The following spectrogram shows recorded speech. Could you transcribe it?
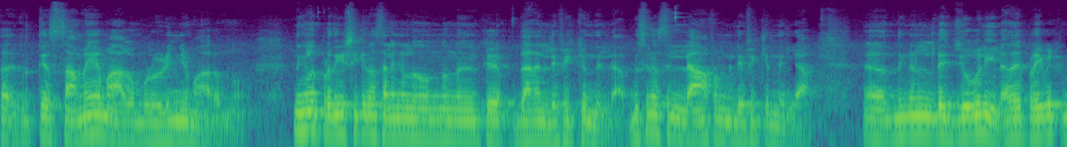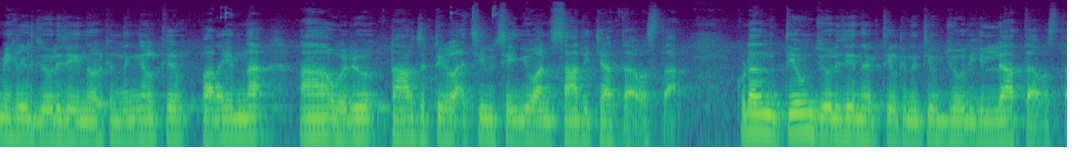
കൃത്യസമയമാകുമ്പോൾ ഒഴിഞ്ഞു മാറുന്നു. നിങ്ങൾ പ്രതീക്ഷിക്കുന്ന സ്ഥലങ്ങളിൽ സ്ഥലങ്ങളിലൊന്നും നിങ്ങൾക്ക് ധനം ലഭിക്കുന്നില്ല. ബിസിനസ്സിൽ ലാഭം ലഭിക്കുന്നില്ല. നിങ്ങളുടെ ജോലിയിൽ അതായത് പ്രൈവറ്റ് മേഖലയിൽ ജോലി ചെയ്യുന്നവർക്ക് നിങ്ങൾക്ക് പറയുന്ന ആ ഒരു ടാർഗറ്റുകൾ അച്ചീവ് ചെയ്യുവാൻ സാധിക്കാത്ത അവസ്ഥ. കൂടാതെ നിത്യവും ജോലി ചെയ്യുന്ന വ്യക്തികൾക്ക് നിത്യവും ജോലി ഇല്ലാത്ത അവസ്ഥ.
